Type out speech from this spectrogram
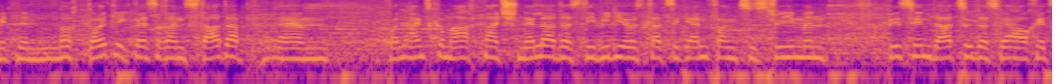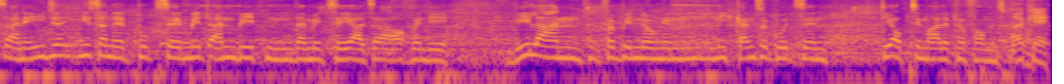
mit einem noch deutlich besseren Startup. Ähm, von 1,8 mal schneller, dass die Videos tatsächlich anfangen zu streamen, bis hin dazu, dass wir auch jetzt eine Ethernet-Buchse mit anbieten, damit Sie also auch, wenn die WLAN-Verbindungen nicht ganz so gut sind, die optimale Performance bekommen. Okay,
